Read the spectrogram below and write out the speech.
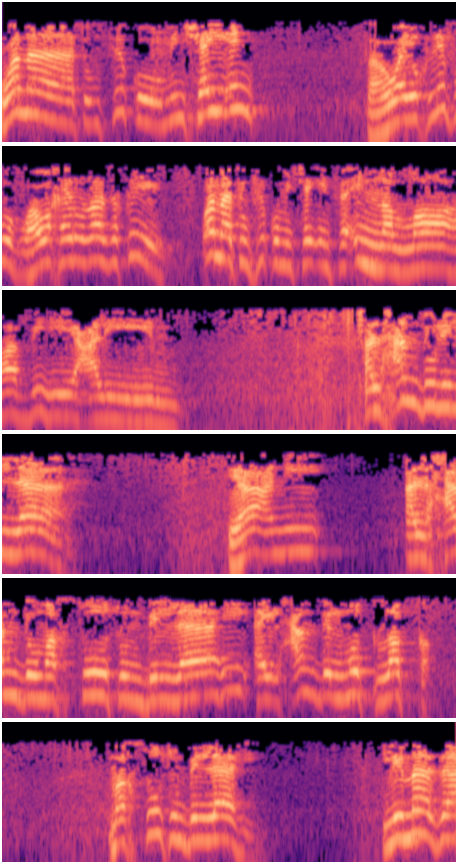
وما تنفقوا من شيء فهو يخلفه وهو خير الرازقين. وما تنفقوا من شيء فإن الله به عليم. الحمد لله. يعني الحمد مخصوص بالله أي الحمد المطلق. مخصوص بالله. لماذا؟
